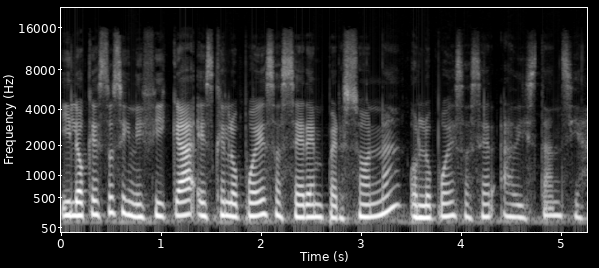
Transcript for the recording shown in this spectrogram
Y lo que esto significa es que lo puedes hacer en persona o lo puedes hacer a distancia.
